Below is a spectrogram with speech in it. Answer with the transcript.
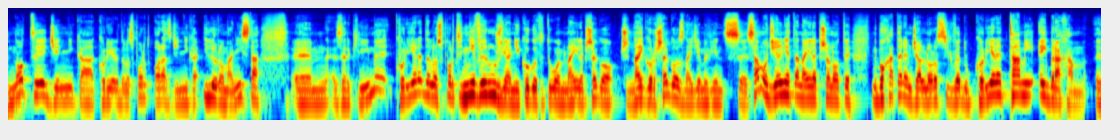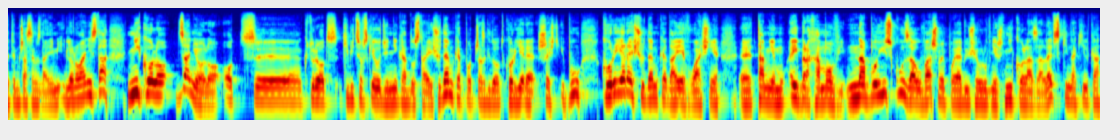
Noty dziennika Corriere dello Sport oraz dziennika Il Romanista. Zerknijmy. Corriere dello Sport nie wyróżnia nikogo tytułem najlepszego czy najgorszego. Znajdziemy więc samodzielnie te najlepsze noty. Bohaterem Giallorossich według Corriere Tami Abraham, e, tymczasem zdaniem Iloromanista, Nicolo Zaniolo, od, e, który od kibicowskiego dziennika dostaje siódemkę, podczas gdy od Corriere 6,5. Corriere siódemkę daje właśnie e, Tamiemu Abrahamowi. Na boisku, zauważmy, pojawił się również Nikola Zalewski na kilka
